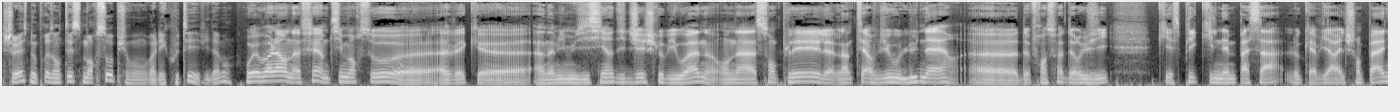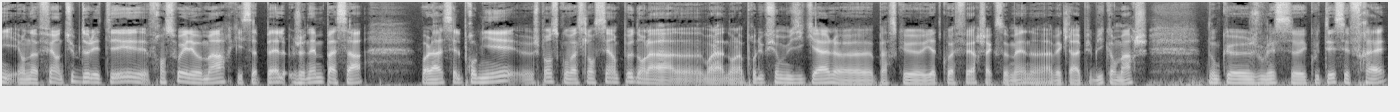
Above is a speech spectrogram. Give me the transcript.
Je te laisse nous présenter ce morceau puis on va l'écouter évidemment. Ouais, voilà, on a fait un petit morceau avec un ami musicien, DJ Shloby One. On a samplé l'interview lunaire de François de Rugy qui explique qu'il n'aime pas ça, le caviar et le champagne. Et on a fait un tube de l'été, François et Léomar, qui s'appelle Je n'aime pas ça. Voilà, c'est le premier. Euh, Je pense qu'on va se lancer un peu dans la, euh, production musicale euh, parce qu'il y a de quoi faire chaque semaine avec La République en marche. Donc je vous laisse écouter, c'est frais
